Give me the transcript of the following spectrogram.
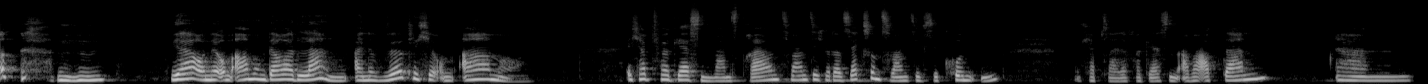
mhm. Ja, und eine Umarmung dauert lang. Eine wirkliche Umarmung. Ich habe vergessen, waren es 23 oder 26 Sekunden. Ich habe es leider vergessen. Aber ab dann ähm,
